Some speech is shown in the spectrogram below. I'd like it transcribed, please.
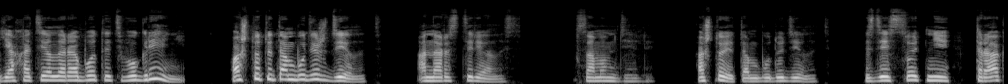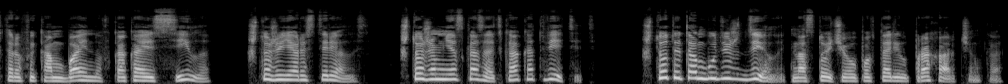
я хотела работать в Угрене. А что ты там будешь делать? Она растерялась. В самом деле, а что я там буду делать? Здесь сотни тракторов и комбайнов, какая сила. Что же я растерялась? Что же мне сказать, как ответить? «Что ты там будешь делать?» — настойчиво повторил Прохарченко.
